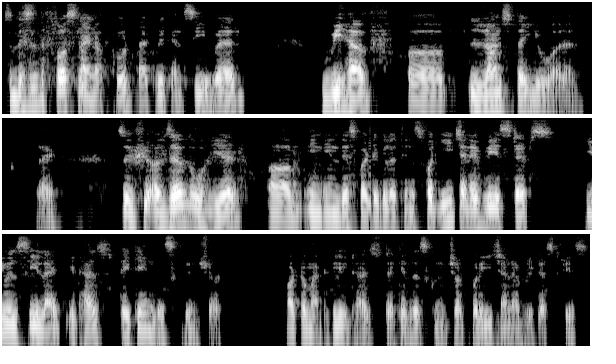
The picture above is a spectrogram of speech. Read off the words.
So this is the first line of code that we can see where we have uh, launched the URL, right? So if you observe over here um, in in this particular things for each and every steps, you will see like it has taken the screenshot automatically. It has taken the screenshot for each and every test case,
